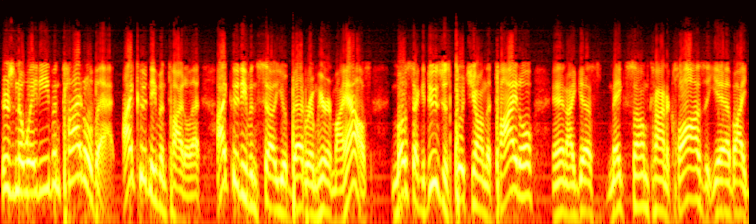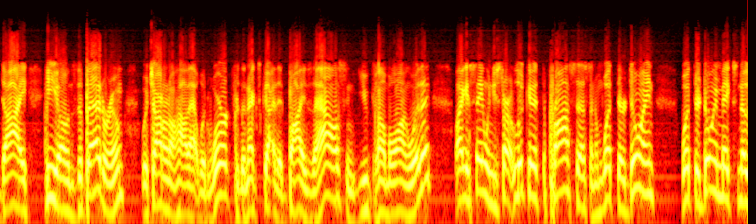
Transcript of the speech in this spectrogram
There's no way to even title that. I couldn't even title that. I couldn't even sell you a bedroom here at my house. Most I could do is just put you on the title and I guess make some kind of clause that yeah, if I die, he owns the bedroom. Which I don't know how that would work for the next guy that buys the house and you come along with it. Like I say, when you start looking at the process and what they're doing what they're doing makes no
